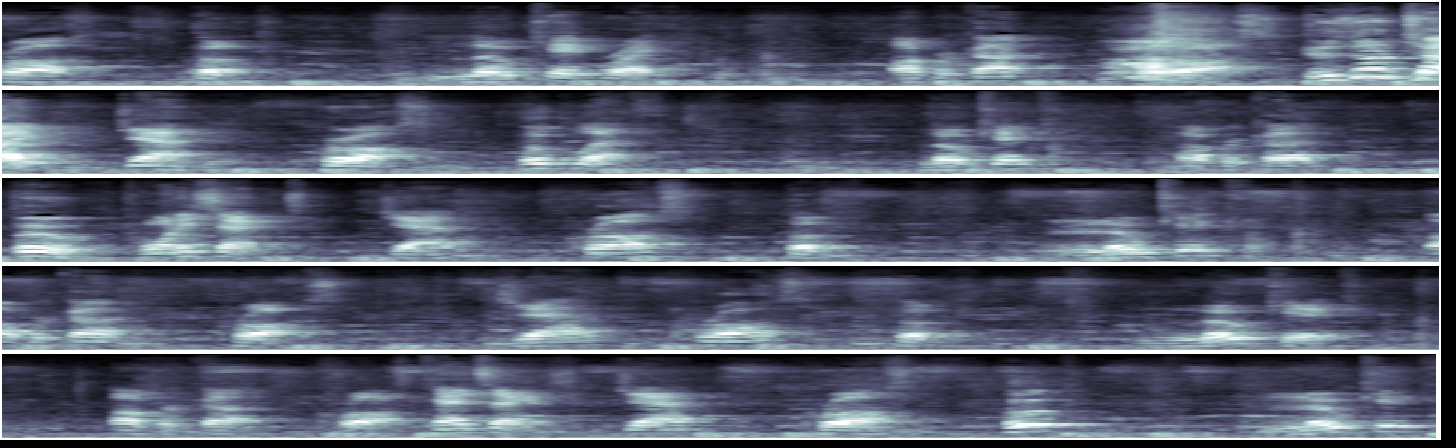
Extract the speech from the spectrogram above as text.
cross, hook. Low kick right. Uppercut, cross. Gesundheit. Jab, cross, hook left. Low kick, uppercut, boom. 20 seconds. Jab, cross, hook. Low kick, uppercut, cross. Jab, cross, hook. Low kick, uppercut, cross. 10 seconds. Jab, cross, hook. Low kick,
